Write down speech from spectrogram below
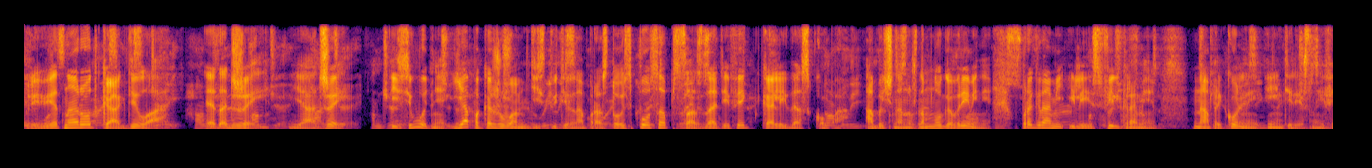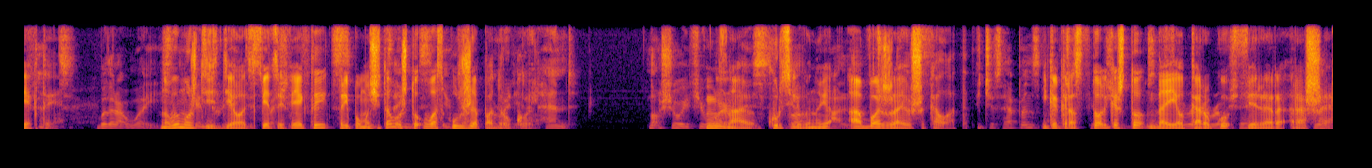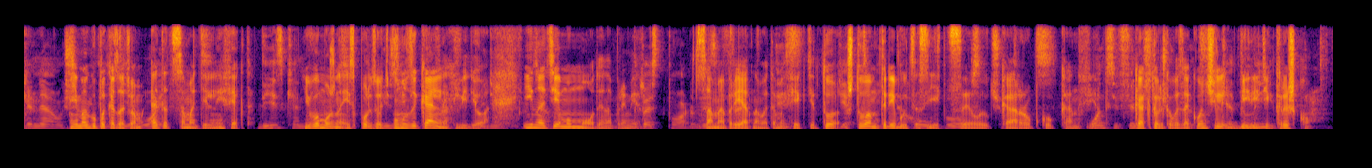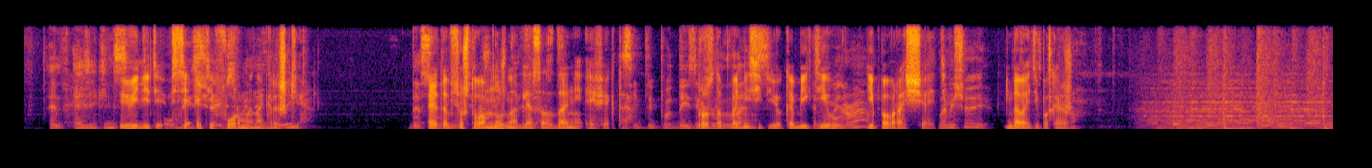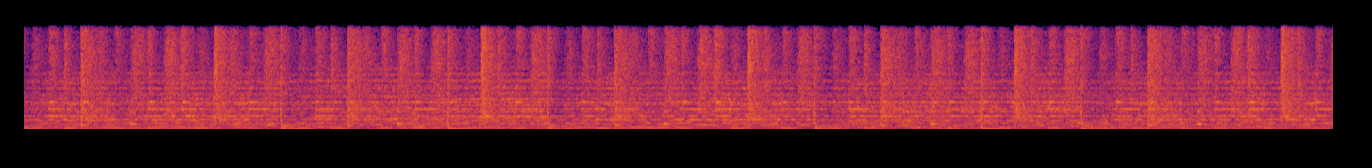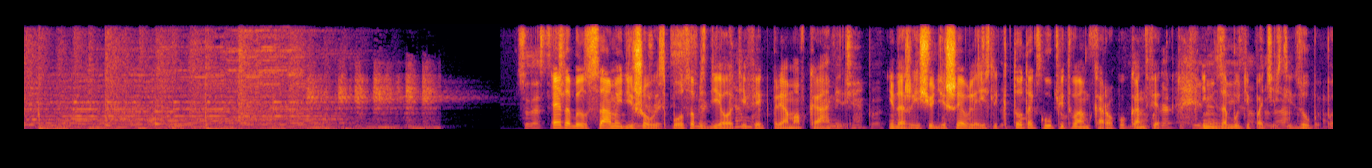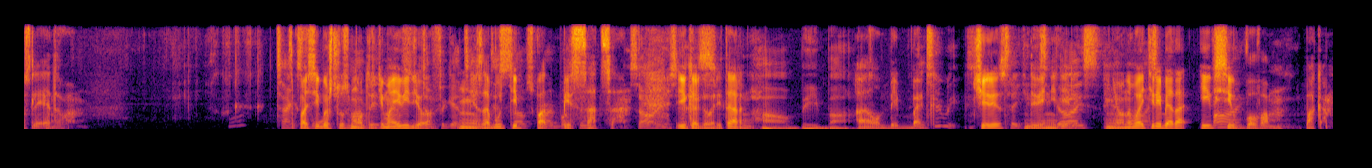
Привет, народ, как дела? Это Джей, я Джей. И сегодня я покажу вам действительно простой способ создать эффект калейдоскопа. Обычно нужно много времени в программе или с фильтрами на прикольные и интересные эффекты. Но вы можете сделать спецэффекты при помощи того, что у вас уже под рукой. Не знаю, в курсе ли вы, но я обожаю шоколад. И как раз только что доел коробку Феррера Роше. И могу показать вам этот самодельный эффект. Его можно использовать в музыкальных видео и на тему моды, например. Самое приятное в этом эффекте то, что вам требуется съесть целую коробку конфет. Как только вы закончили, берите крышку. Видите все эти формы на крышке? Это все, что вам нужно для создания эффекта. Просто поднесите ее к объективу и повращайте. Давайте покажу. Это был самый дешевый способ сделать эффект прямо в камере. И даже еще дешевле, если кто-то купит вам коробку конфет. И не забудьте почистить зубы после этого. Спасибо, что смотрите мои видео. Не забудьте подписаться. И как говорит Арни, I'll be back. Через две недели. Не унывайте, ребята, и всего вам. Пока.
